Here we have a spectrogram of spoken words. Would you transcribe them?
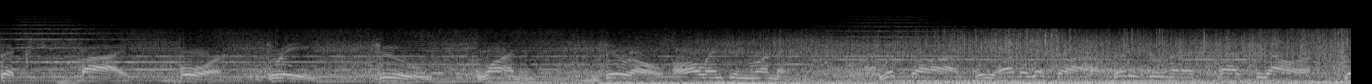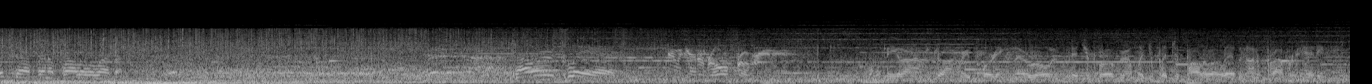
6, 5, 4, 3, 2, 1, 0. All engine running. Liftoff. We have a liftoff. 32 minutes past the hour. Liftoff on Apollo 11. Tower clear. We got a roll program. Neil Armstrong reporting the roll and pitch program, which puts Apollo 11 on a proper heading.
